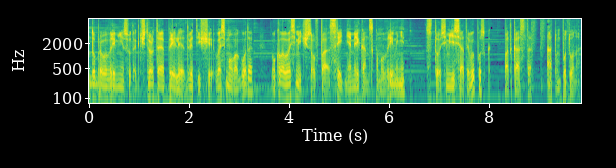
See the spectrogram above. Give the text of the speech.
Доброго времени суток. 4 апреля 2008 года, около 8 часов по среднеамериканскому времени, 170 выпуск подкаста «Атум Путуна».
